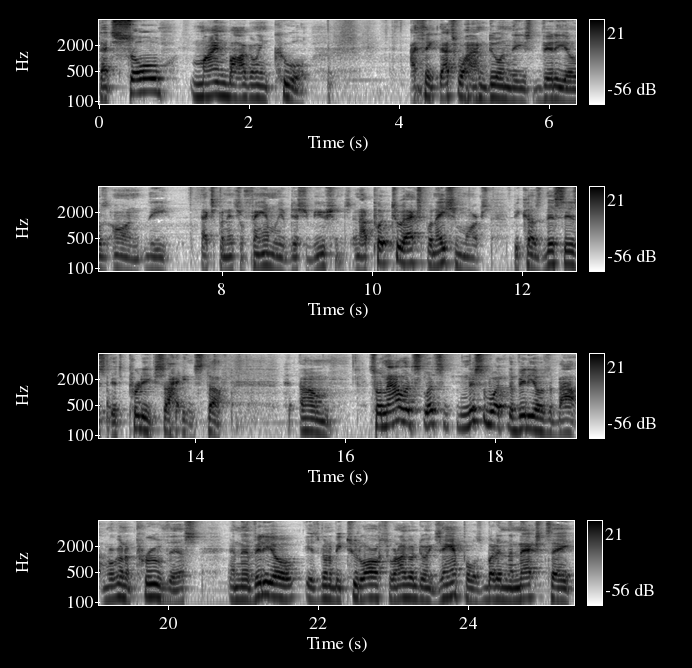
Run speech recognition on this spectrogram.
that's so mind-boggling cool. I think that's why I'm doing these videos on the exponential family of distributions. And I put two explanation marks because this is, it's pretty exciting stuff. Um, so now let's, let's, this is what the video is about. And we're going to prove this. And the video is going to be too long, so we're not going to do examples. But in the next, say,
